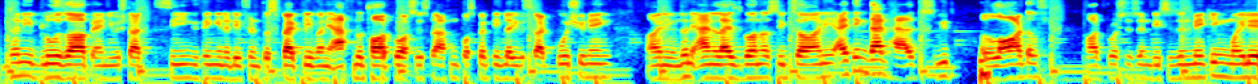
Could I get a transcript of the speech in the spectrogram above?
हुन्छ नि blows up and you start seeing thing in a different perspective अनि आफ्नो थट प्रोसेस र आफ्नो पर्सपेक्टिभलाई यु स्टार्ट क्वेसनिङ अनि हुन्छ नि एनालाइज गर्न सिक्छ. अनि I think that helps with lot of thought process and decision making मैले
